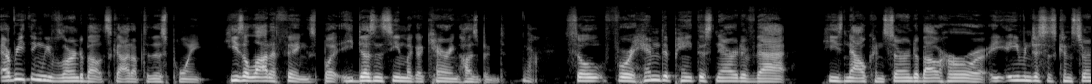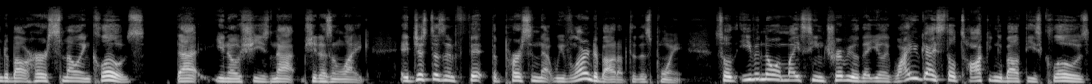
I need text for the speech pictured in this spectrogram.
everything we've learned about Scott up to this point, he's a lot of things, but he doesn't seem like a caring husband. No. So for him to paint this narrative that he's now concerned about her or even just as concerned about her smelling clothes that, you know, she's not, she doesn't like. It just doesn't fit the person that we've learned about up to this point. So even though it might seem trivial that you're like, why are you guys still talking about these clothes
